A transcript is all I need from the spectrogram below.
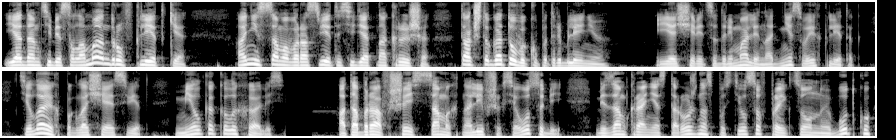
Я дам тебе саламандру в клетке. Они с самого рассвета сидят на крыше, так что готовы к употреблению». Ящерицы дремали на дне своих клеток. Тела их, поглощая свет, мелко колыхались. Отобрав шесть самых налившихся особей, Безам крайне осторожно спустился в проекционную будку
